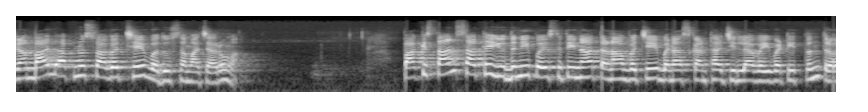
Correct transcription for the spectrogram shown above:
વિરામ બાદ આપનું સ્વાગત છે વધુ સમાચારોમાં. પાકિસ્તાન સાથે યુદ્ધની પરિસ્થિતિના તણાવ વચ્ચે બનાસકાંઠા જિલ્લા વહીવટી તંત્ર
